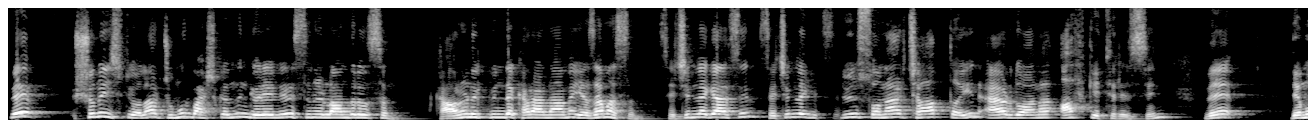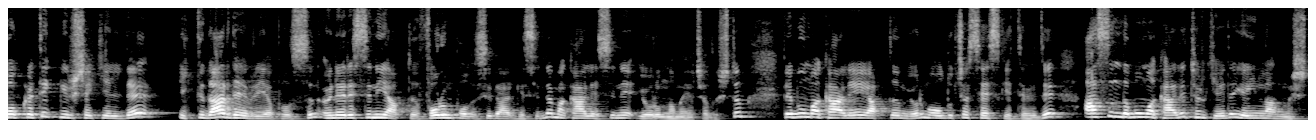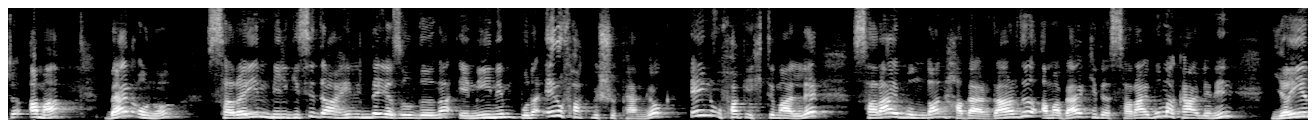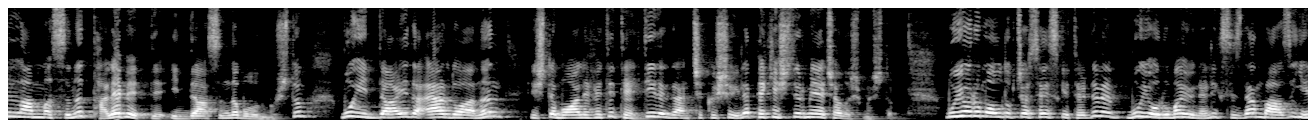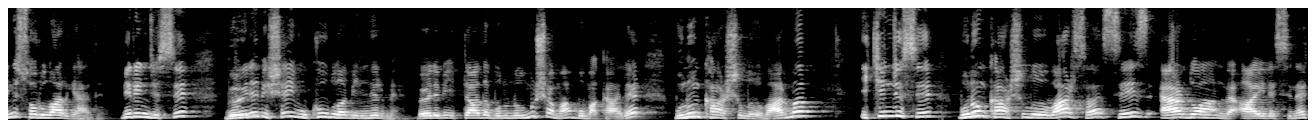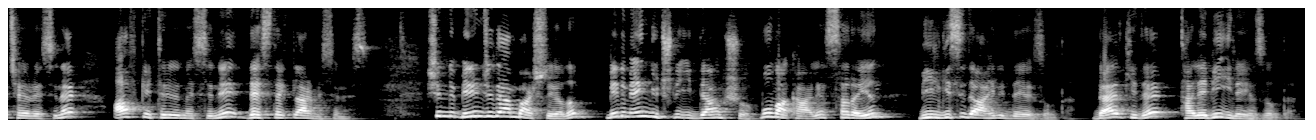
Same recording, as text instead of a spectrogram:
Ve şunu istiyorlar Cumhurbaşkanının görevleri sınırlandırılsın. Kanun hükmünde kararname yazamasın. Seçimle gelsin, seçimle gitsin. Dün Soner Çağaptay'ın Erdoğan'a af getirilsin ve demokratik bir şekilde iktidar devri yapılsın önerisini yaptığı Forum Policy dergisinde makalesini yorumlamaya çalıştım. Ve bu makaleye yaptığım yorum oldukça ses getirdi. Aslında bu makale Türkiye'de yayınlanmıştı ama ben onu sarayın bilgisi dahilinde yazıldığına eminim. Buna en ufak bir şüphem yok. En ufak ihtimalle saray bundan haberdardı ama belki de saray bu makalenin yayınlanmasını talep etti iddiasında bulunmuştum. Bu iddiayı da Erdoğan'ın işte muhalefeti tehdit eden çıkışıyla pekiştirmeye çalışmıştım. Bu yorum oldukça ses getirdi ve bu yoruma yönelik sizden bazı yeni sorular geldi. Birincisi böyle bir şey vuku bulabilir mi? Böyle bir iddiada bulunulmuş ama bu makale bunun karşılığı var mı? İkincisi bunun karşılığı varsa siz Erdoğan ve ailesine, çevresine af getirilmesini destekler misiniz? Şimdi birinciden başlayalım. Benim en güçlü iddiam şu. Bu makale sarayın bilgisi dahilinde yazıldı. Belki de talebi ile yazıldı.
